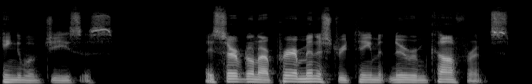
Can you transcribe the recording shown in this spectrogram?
kingdom of Jesus. They served on our prayer ministry team at New Room Conference.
